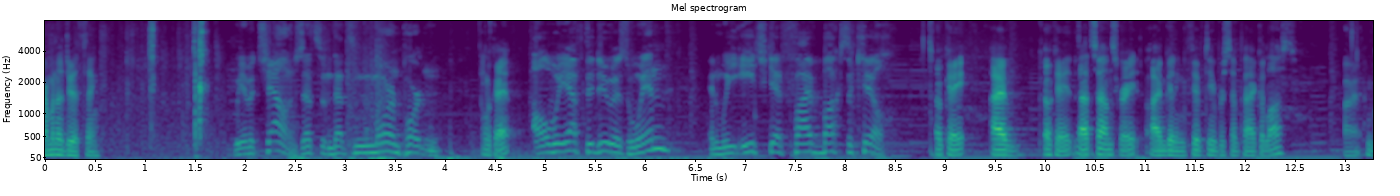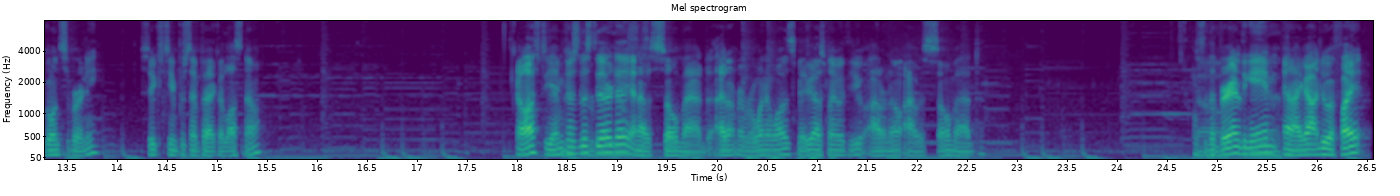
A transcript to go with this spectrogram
Here, I'm gonna do a thing. We have a challenge. That's that's more important. Okay. All we have to do is win, and we each get five bucks a kill. Okay. I've okay. That sounds great. I'm getting 15% packet loss. All right. I'm going to Severny. 16% packet loss now. I lost a game because of this the other day, and I was so mad. I don't remember when it was. Maybe I was playing with you. I don't know. I was so mad. It's at the Oh, very end of the oh, game, yeah. and I got into a fight,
